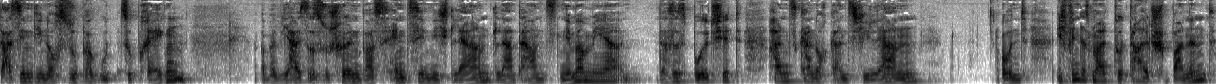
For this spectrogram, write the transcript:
da sind die noch super gut zu prägen. Aber wie heißt es so schön, was Hänschen nicht lernt, lernt Hans nimmermehr das ist Bullshit. Hans kann noch ganz viel lernen. Und ich finde es mal total spannend,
